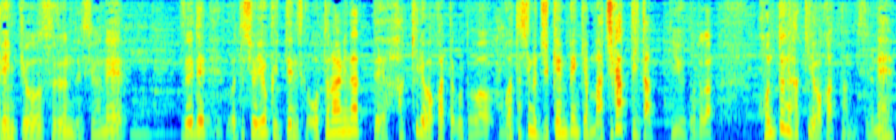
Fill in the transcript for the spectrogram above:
勉強するんですよね。それで私はよく言ってるんですけど大人になってはっきり分かったことは、私の受験勉強は間違っていたっていうことが本当にはっきり分かったんですよね。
